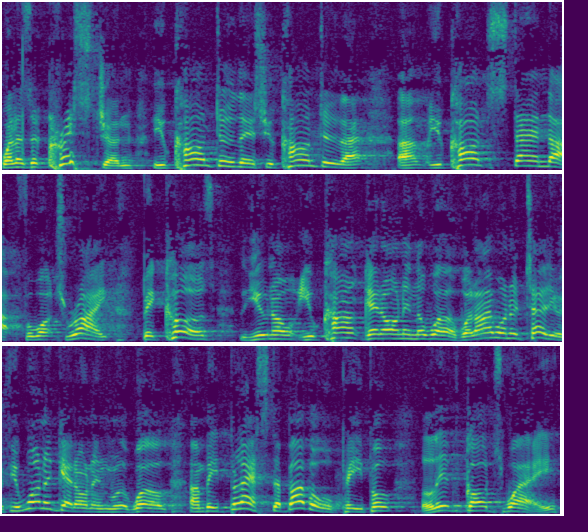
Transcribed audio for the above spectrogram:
well, as a Christian, you can't do this, you can't do that, um, you can't stand up for what's right because, you know, you can't get on in the world. Well, I want to tell you, if you want to get on in the world and be blessed above all people, live God's way,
